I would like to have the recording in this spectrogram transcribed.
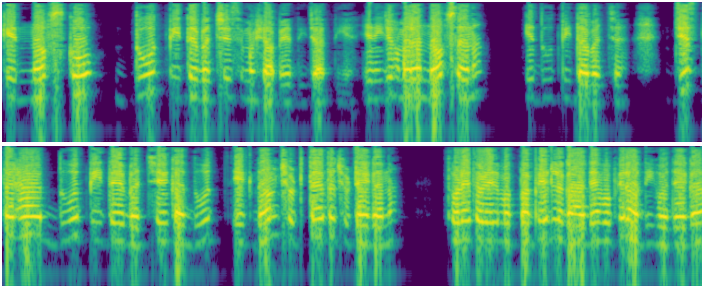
کہ نفس کو دودھ پیتے بچے سے مشابہ دی جاتی ہے۔ یعنی جو ہمارا نفس ہے نا، یہ دودھ پیتا بچہ ہے۔ جس طرح دودھ پیتے بچے کا دودھ ایک دم چھٹتا ہے تو چھٹے گا نا۔ تھوڑے تھوڑے وقت پھر لگا دیں، وہ پھر عادی ہو جائے گا۔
